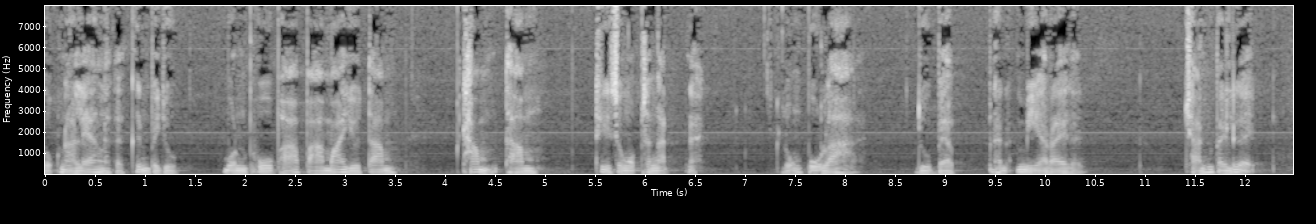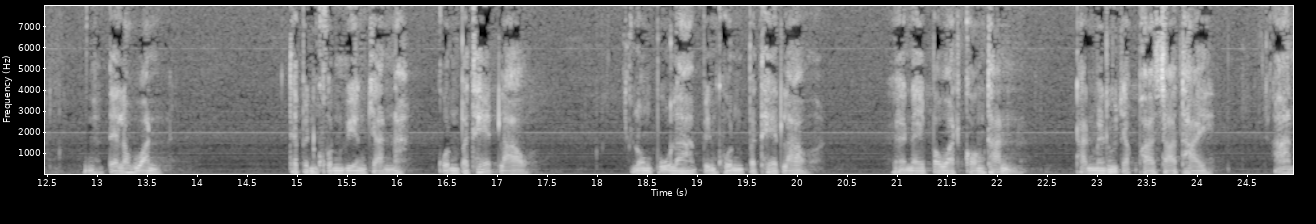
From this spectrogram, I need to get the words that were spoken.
ตกหน้าแรงแล้วก็ขึ้นไปอยู่ บนภูผาป่าไม้อยู่ตามถ้ำตามที่สงบสงัดนะหลวงปู่ล่า อยู่แบบนั้นมีอะไรก็ฉันไปเรื่อย แต่ละวัน แต่เป็นคนเวียงจันนะคนประเทศลาว หลวงปู่ล่าเป็นคนประเทศลาวในประวัติของท่าน ท่านไม่รู้จักภาษาไทย อ่าน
